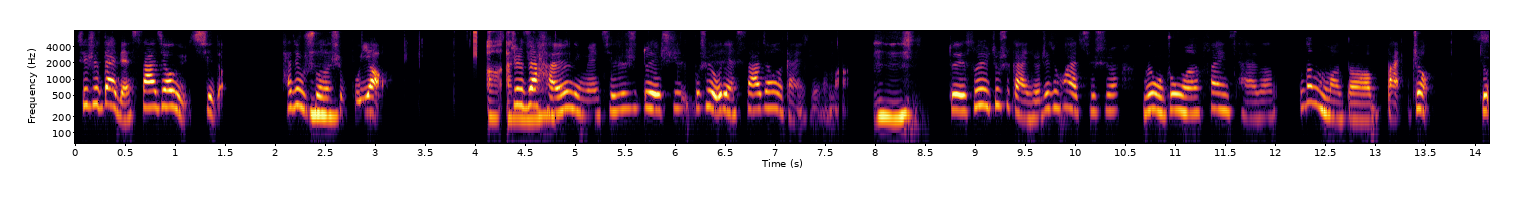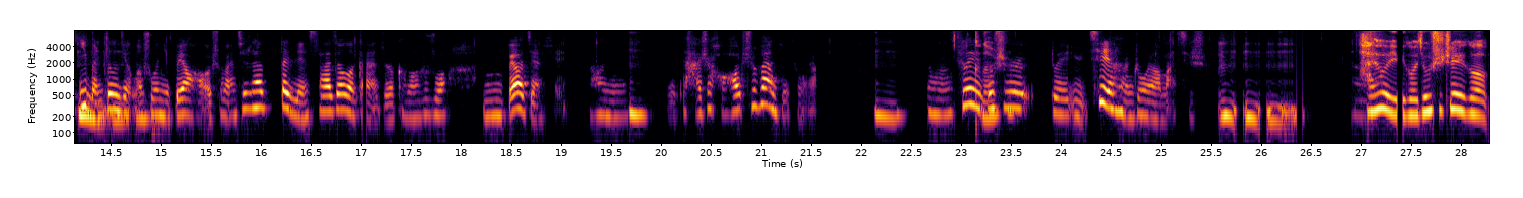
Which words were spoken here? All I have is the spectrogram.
其实带点撒娇语气的，他就说的嗯。是不要，啊，这是在韩语里面其实是对，是不是有点撒娇的感觉的嘛？嗯。对，所以就是感觉这句话其实没有中文翻译起来的那么的板正，就一本正经的说嗯你不要好好吃饭，其实他带点撒娇的感觉，可能是说嗯不要减肥，然后你嗯。你还是好好吃饭最重要。嗯，嗯，所以就是是对语气也很重要嘛，其实。嗯嗯嗯。还嗯有一个就是这个，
